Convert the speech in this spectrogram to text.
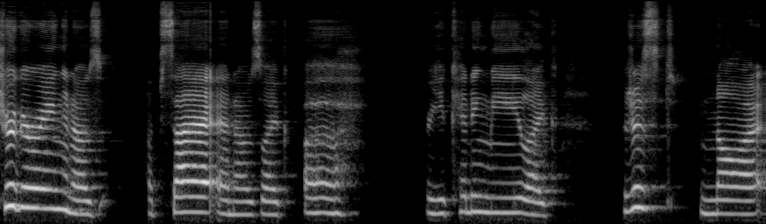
triggering, and I was upset, and I was like, "Ugh, are you kidding me?" Like, just not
